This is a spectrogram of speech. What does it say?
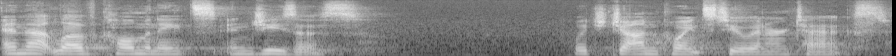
And that love culminates in Jesus, which John points to in our text.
